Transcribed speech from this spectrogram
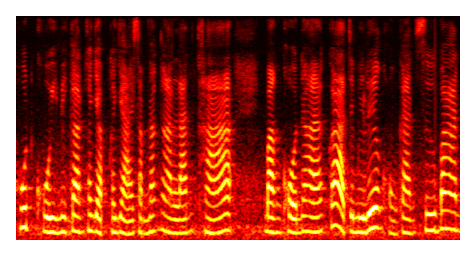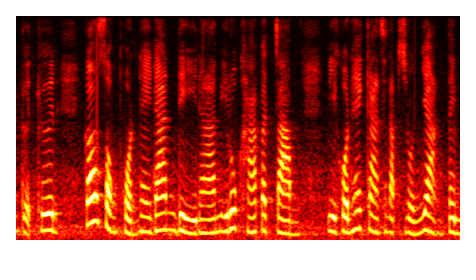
พูดคุย มีการขยับขยายสำนักงานร้านค้า บางคนนะคะก็อาจจะมีเรื่องของการซื้อบ้านเกิดขึ้น ก็ส่งผลในด้านดีนะคะมีลูกค้าประจำมีคนให้การสนับสนุนอย่างเต็ม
